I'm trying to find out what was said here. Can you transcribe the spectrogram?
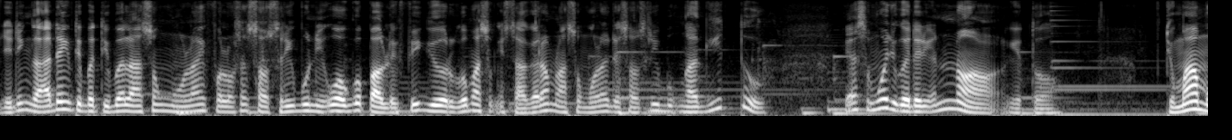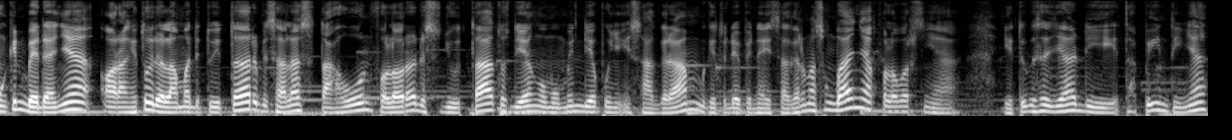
Jadi nggak ada yang tiba-tiba langsung mulai followersnya 100 ribu nih. Wah gue public figure gue masuk Instagram langsung mulai dari 100 ribu. Nggak gitu. Ya semua juga dari nol gitu. Cuma mungkin bedanya orang itu udah lama di Twitter misalnya setahun followernya udah sejuta terus dia ngumumin dia punya Instagram begitu dia pindah Instagram langsung banyak followersnya. Itu bisa jadi tapi intinya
